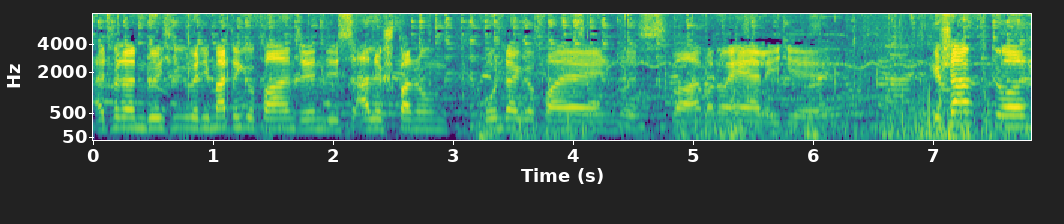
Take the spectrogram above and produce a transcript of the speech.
als wir dann durch, über die Matte gefahren sind, ist alle Spannung runtergefallen. Es war einfach nur herrlich. Geschafft und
